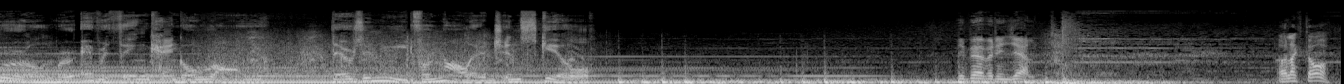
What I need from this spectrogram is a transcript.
world where everything can go wrong, there's a need for knowledge and skill. Vi behöver din hjälp. Jag har lagt av.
